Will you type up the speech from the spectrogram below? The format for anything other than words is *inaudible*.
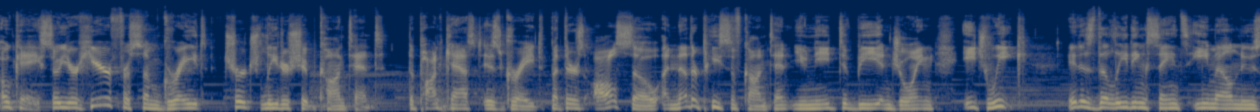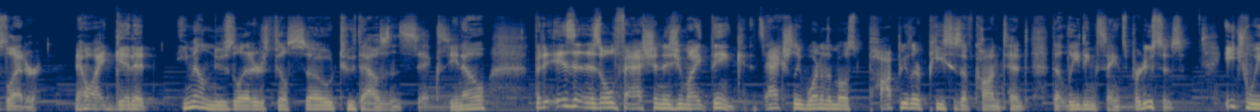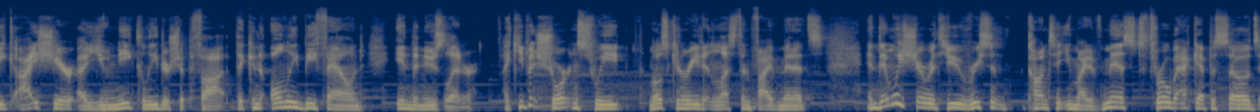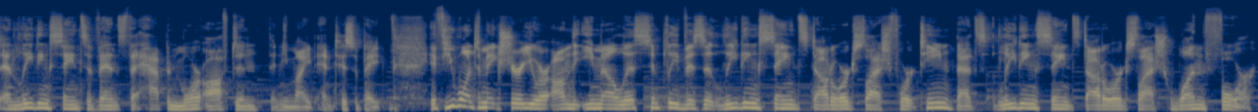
Okay, so you're here for some great church leadership content. The podcast is great, but there's also another piece of content you need to be enjoying each week. It is the Leading Saints email newsletter. Now, I get it. Email newsletters feel so 2006, you know? But it isn't as old fashioned as you might think. It's actually one of the most popular pieces of content that Leading Saints produces. Each week, I share a unique leadership thought that can only be found in the newsletter. I keep it short and sweet. Most can read it in less than five minutes. And then we share with you recent content you might have missed, throwback episodes, and leading Saints events that happen more often than you might anticipate. If you want to make sure you are on the email list, simply visit leadingsaints.org slash 14. That's leadingsaints.org slash 14.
